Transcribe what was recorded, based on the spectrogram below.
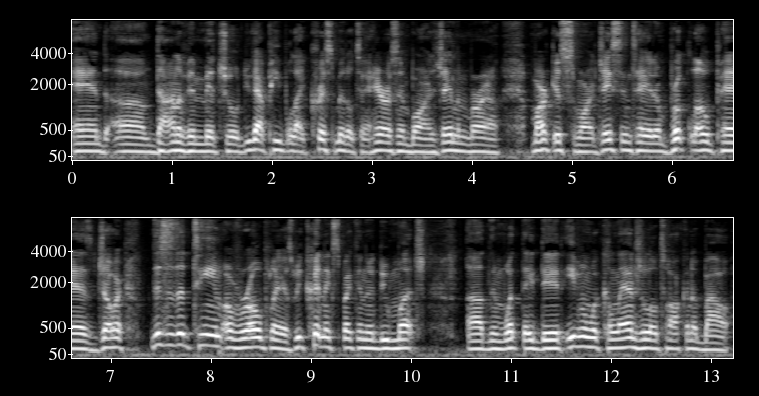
and um, Donovan Mitchell. You got people like Khris Middleton, Harrison Barnes, Jaylen Brown, Marcus Smart, Jayson Tatum, Brook Lopez, Joe. This is a team of role players. We couldn't expect them to do much uh, than what they did. Even with Colangelo talking about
